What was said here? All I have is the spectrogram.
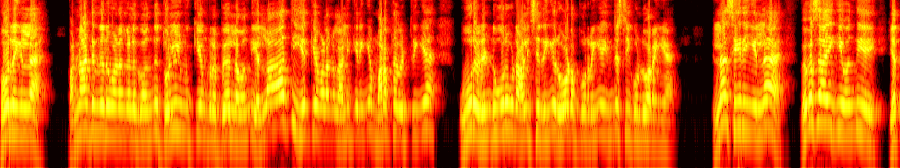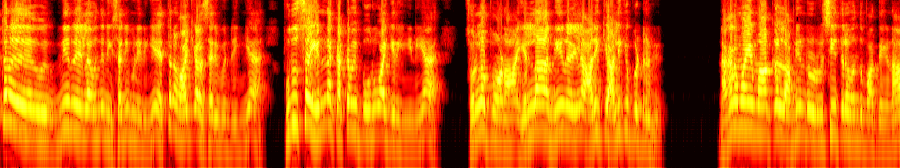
போடுறீங்கல்ல பன்னாட்டு நிறுவனங்களுக்கு வந்து தொழில் முக்கியம்ன்ற பேர்ல வந்து எல்லாத்தையும் இயற்கை வளங்கள் அழிக்கிறீங்க மரத்தை வெட்டுறீங்க ஊரை ரெண்டு ஊரை கூட அழிச்சிடுறீங்க ரோடை போடுறீங்க இண்டஸ்ட்ரி கொண்டு வரீங்க. எல்லாம் செய்றீங்கல்ல? விவசாயிக்கு வந்து எத்தனை நீர்நிலை வந்து நீங்க சரி பண்ணிருக்கீங்க? எத்தனை வாய்க்காலை சரி பண்றீங்க? புதுசா என்ன கட்டமைப்பு உருவாக்கிருக்கீங்க நீங்க? சொல்ல போனா எல்லா நீர்நிலைகளும் அழிக்க அழிக்கப்பட்டிருக்கு. நகரமயமாக்கல் அப்படின்ற ஒரு விஷயத்துல வந்து பாத்தீங்கன்னா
